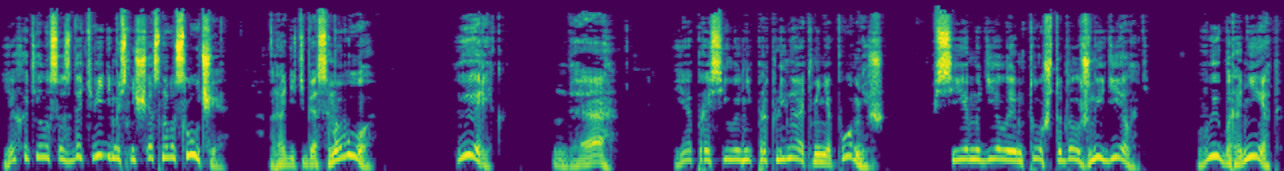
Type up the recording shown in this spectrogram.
Я хотела создать видимость несчастного случая ради тебя самого. Эрик. Да. Я просила не проклинать меня, помнишь? Все мы делаем то, что должны делать. Выбора нет.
